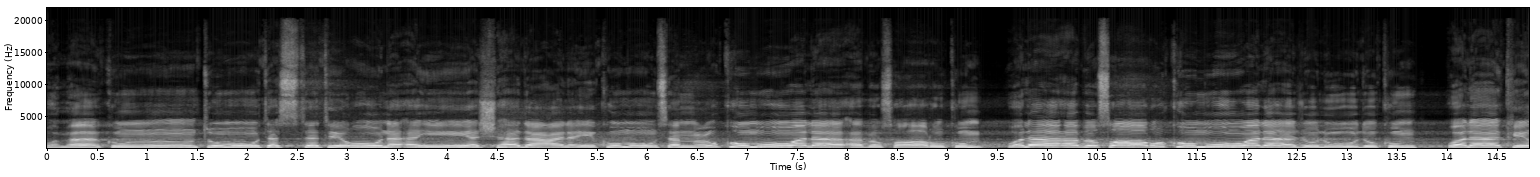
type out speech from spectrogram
وما كنتم تستترون أن يشهد عليكم سمعكم ولا أبصاركم ولا أبصاركم ولا جلودكم ولكن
